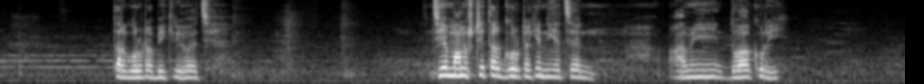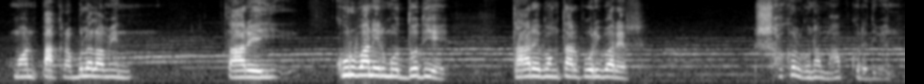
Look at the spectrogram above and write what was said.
তার গরুটা বিক্রি হয়েছে। যে মানুষটি তার গরুটাকে নিয়েছেন, আমি দোয়া করি মন পাক রাব্বুল আলমিন তার এই কুরবানির মধ্য দিয়ে তার এবং তার পরিবারের সকল গুণা মাফ করে দিবেন।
